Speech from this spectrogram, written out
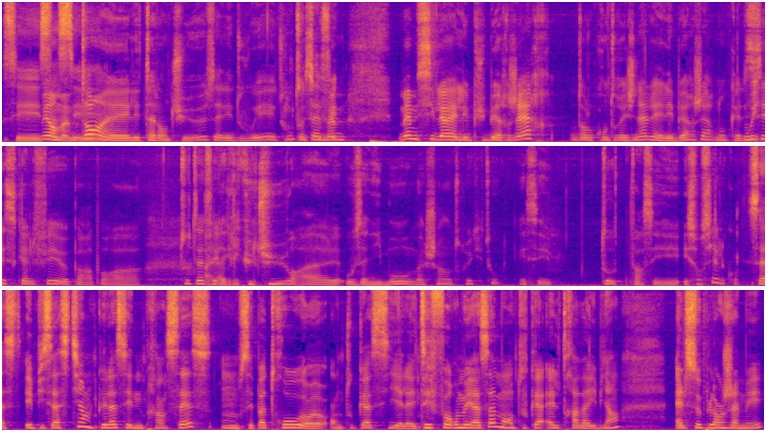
C'est- Mais ça, en même c'est- temps, elle est talentueuse, elle est douée et tout. Tout parce à que fait. même, même si là, elle est plus bergère, dans le conte original, elle est bergère. Donc elle Oui. sait ce qu'elle fait euh, par rapport à, Tout à à fait. l'agriculture, à- aux animaux, au machin, truc et tout. Et c'est tot- enfin, c'est essentiel, quoi. Ça se- et puis ça se tient, que là c'est une princesse, on ne sait pas trop euh, en tout cas si elle a été formée à ça, mais en tout cas elle travaille bien, elle se plaint jamais,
